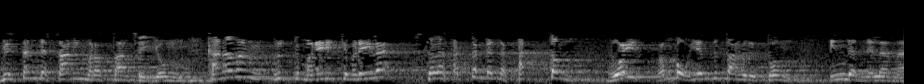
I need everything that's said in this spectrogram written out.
மிஸ் அண்டர்ஸ்டாண்டிங் வரத்தான் செய்யும். கணவனுக்கு மனைவிக்கும் இடையில சில சட்டங்கள்ல சட்டம் வாய்ஸ் ரொம்ப உயர்ந்து தான் இருக்கும். இந்த நிலைமை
